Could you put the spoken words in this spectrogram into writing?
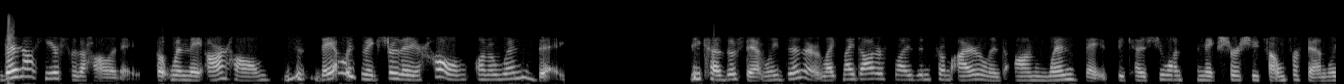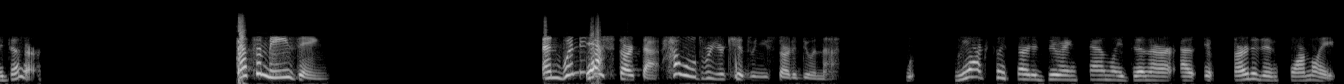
They're not here for the holidays, but when they are home, they always make sure they're home on a Wednesday. because of family dinner. Like my daughter flies in from Ireland on Wednesdays because she wants to make sure she's home for family dinner. That's amazing. And when did Yeah. you start that? How old were your kids when you started doing that? We actually started doing family dinner as it started informally,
